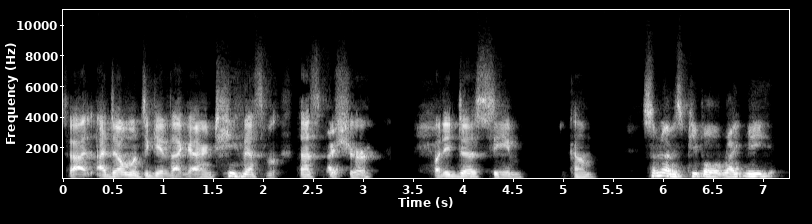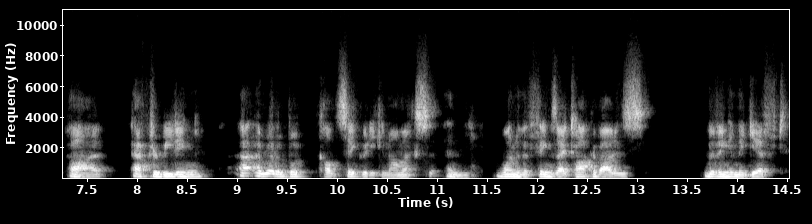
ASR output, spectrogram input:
So I, I don't want to give that guarantee. That's that's for sure, but it does seem to come. Sometimes people write me uh, after reading. I wrote a book called Sacred Economics, and one of the things I talk about is living in the gift,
